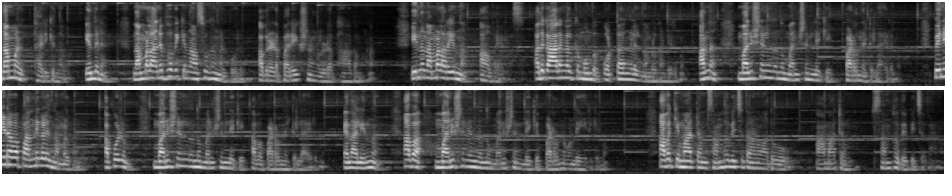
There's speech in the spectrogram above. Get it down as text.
നമ്മൾ ധരിക്കുന്നവർ. എന്തിന്? നമ്മൾ അനുഭവിക്കുന്ന അസുഖങ്ങൾ പോലും അവരുടെ പരീക്ഷണങ്ങളുടെ ഭാഗമാണ്. ഇന്ന് നമ്മൾ അറിയുന്ന ആ വൈറസ്. അത് കാലങ്ങൾക്ക് മുമ്പ് ഒട്ടകങ്ങളിൽ നമ്മൾ കണ്ടിരുന്നു. അന്ന് മനുഷ്യനിൽ നിന്നും മനുഷ്യനിലേക്ക് പടർന്നിട്ടില്ലായിരുന്നു. പിന്നീട് അവ പന്നികളിൽ നമ്മൾ കണ്ടു. അപ്പോഴും മനുഷ്യനിൽ നിന്നും മനുഷ്യനിലേക്ക് അവ പടർന്നിട്ടില്ലായിരുന്നു. എന്നാൽ ഇന്ന് അവ മനുഷ്യനിൽ നിന്നും മനുഷ്യനിലേക്ക് പടർന്നുകൊണ്ടേയിരിക്കുന്നു. അവയ്ക്ക് മാറ്റം സംഭവിച്ചതാണോ അതോ ആ മാറ്റം സംഭവിപ്പിച്ചതാണോ?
